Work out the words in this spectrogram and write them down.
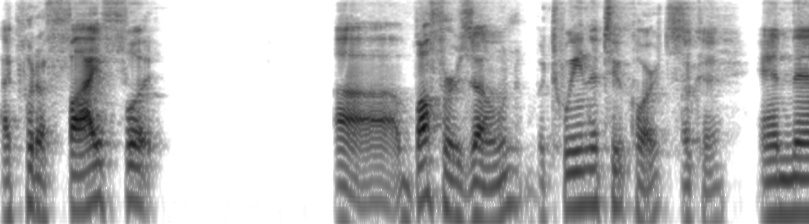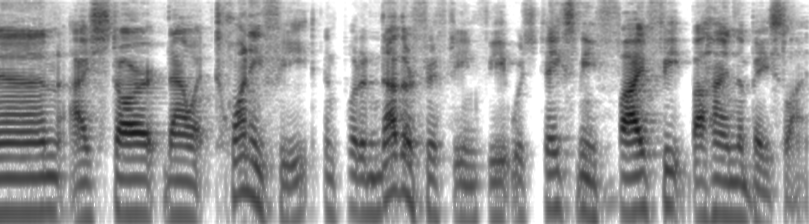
I put a five foot uh, buffer zone between the two courts. Okay. And then I start now at 20 feet and put another 15 feet, which takes me five feet behind the baseline.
